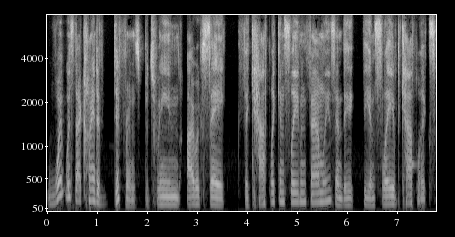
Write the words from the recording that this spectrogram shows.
What was that kind of difference between, I would say, the Catholic enslaving families and the, the enslaved Catholics,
